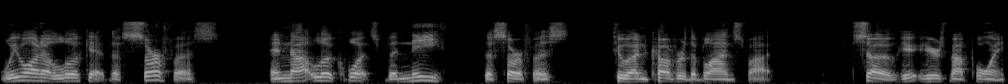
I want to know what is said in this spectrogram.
we want to look at the surface and not look what's beneath the surface to uncover the blind spot. So here, here's my point.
